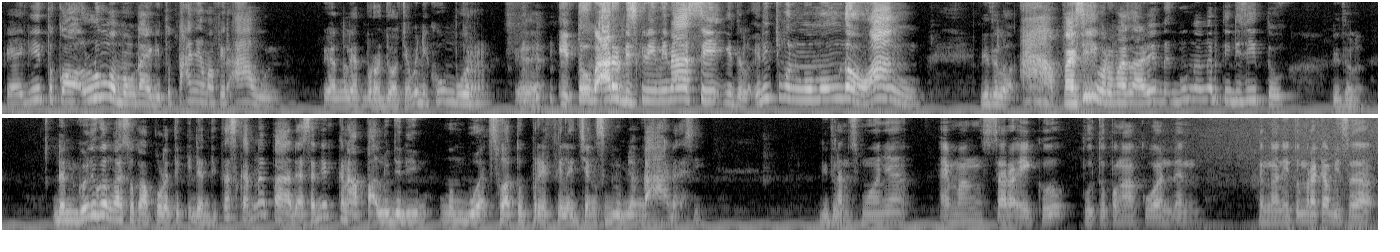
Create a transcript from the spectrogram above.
Kayak gitu kok. Lu ngomong kayak gitu tanya sama Fir'aun yang ngelihat brojol cewek dikubur gitu. itu baru diskriminasi gitu loh. Ini cuma ngomong doang gitu loh. Apa sih permasalahannya gue nggak ngerti di situ gitu loh. Dan gue juga nggak suka politik identitas karena pada dasarnya kenapa lu jadi membuat suatu privilege yang sebelumnya nggak ada sih? Gitu Kan loh. semuanya emang secara ego butuh pengakuan dan dengan itu mereka bisa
